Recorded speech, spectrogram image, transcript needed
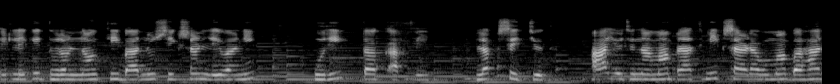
એટલે કે ધોરણ નવથી બારનું શિક્ષણ લેવાની પૂરી તક આપવી. લક્ષિત જૂથ. આ યોજનામાં પ્રાથમિક શાળાઓમાં બહાર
